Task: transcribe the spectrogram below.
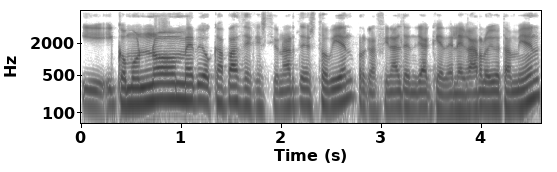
y, como no me veo capaz de gestionarte esto bien, porque al final tendría que delegarlo yo también,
